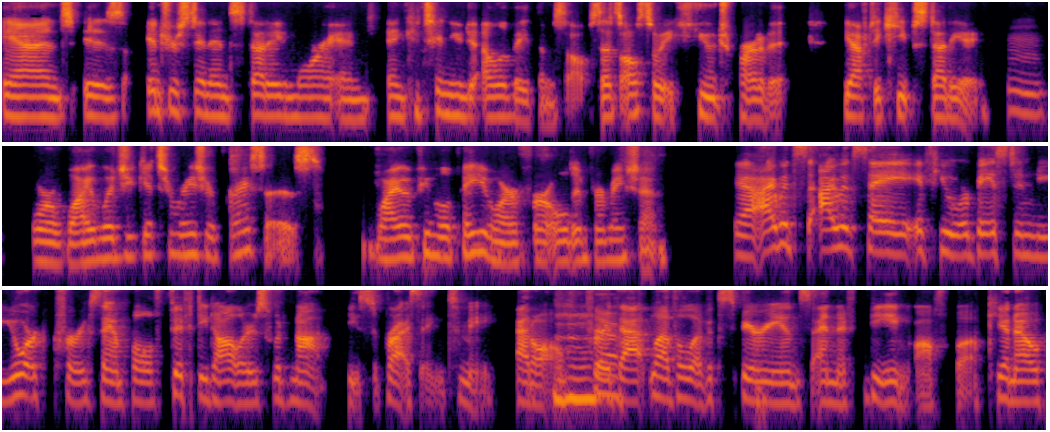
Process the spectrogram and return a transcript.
and is interested in studying more and and continue to elevate themselves. That's also a huge part of it. You have to keep studying. Mm. or why would you get to raise your prices? Why would people pay you more for old information yeah i would i would say if you were based in new york for example $50 would not be surprising to me at all mm-hmm, for yeah. that level of experience and if being off book you know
